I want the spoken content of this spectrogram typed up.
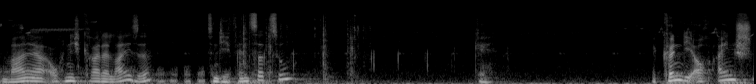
Waren ja auch nicht gerade leise. Sind die Fenster zu? Okay. Wir können die auch einsch...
